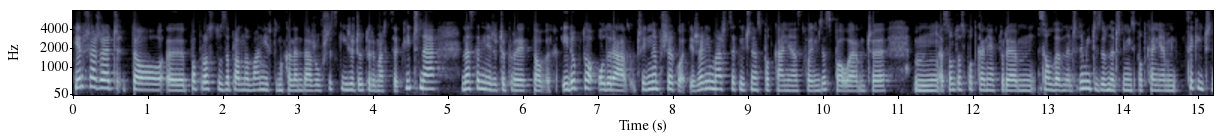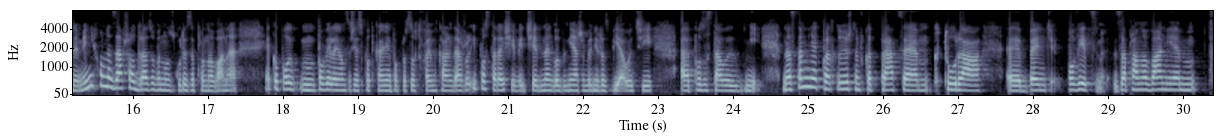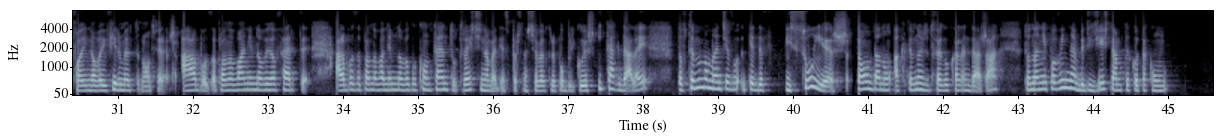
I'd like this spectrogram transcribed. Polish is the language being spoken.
Pierwsza rzecz to y, po prostu zaplanowanie w tym kalendarzu wszystkich rzeczy, które masz cykliczne, następnie rzeczy projektowych. I rób to od razu. Czyli na przykład, jeżeli masz cykliczne spotkania z Twoim zespołem, czy mm, są to spotkania, które są wewnętrznymi, czy zewnętrznymi spotkaniami cyklicznymi, niech one zawsze od razu będą z góry zaplanowane jako po, powielające się spotkania po prostu w Twoim kalendarzu i postawione staraj się mieć jednego dnia, żeby nie rozbijały Ci e, pozostałych dni. Następnie jak planujesz na przykład pracę, która e, będzie powiedzmy zaplanowaniem Twojej nowej firmy, którą otwierasz, albo zaplanowaniem nowej oferty, albo zaplanowaniem nowego kontentu, treści na media społecznościowe, które publikujesz i tak dalej, to w tym momencie, kiedy wpisujesz tą daną aktywność do Twojego kalendarza, to ona nie powinna być gdzieś tam tylko taką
